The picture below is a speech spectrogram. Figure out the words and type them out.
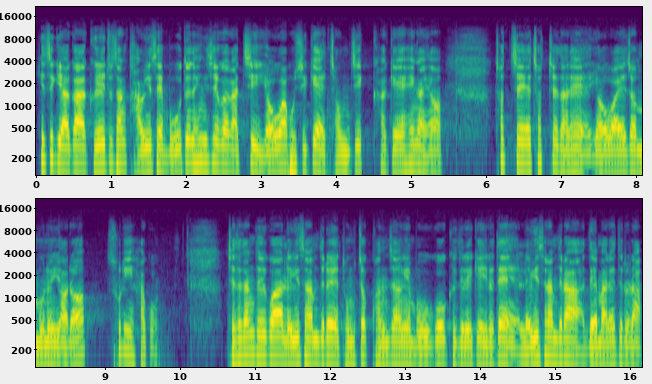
히스기야가 그의 조상 다윗의 모든 행실과 같이 여호와 보시기에 정직하게 행하여 첫째 첫째 달에 여호와의 전 문을 열어 수리하고 제사장들과 레위 사람들을 동쪽 광장에 모으고 그들에게 이르되 레위 사람들아 내 말에 들으라.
